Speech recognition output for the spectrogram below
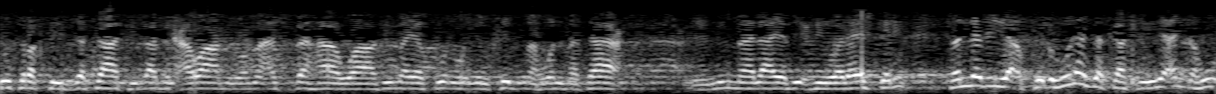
يترك في الزكاة في باب العوامل وما أشبهها وفيما يكون للخدمة والمتاع. مما لا يبيع فيه ولا يشتري فالذي يأكله لا زكاة فيه لأنه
